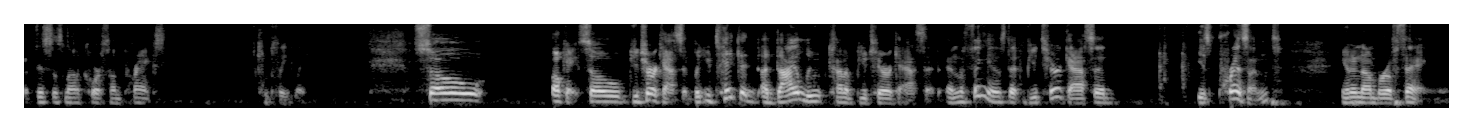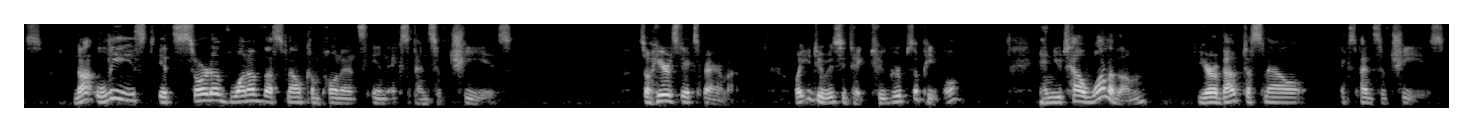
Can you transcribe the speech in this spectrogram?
But this is not a course on pranks completely. So okay, so butyric acid, but you take a, a, dilute kind of butyric acid. And the thing is that butyric acid is present in a number of things. Not least, it's sort of one of the smell components in expensive cheese. So here's the experiment. What you do is you take two groups of people and you tell one of them you're about to smell expensive cheese.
